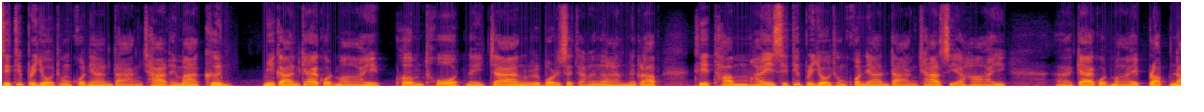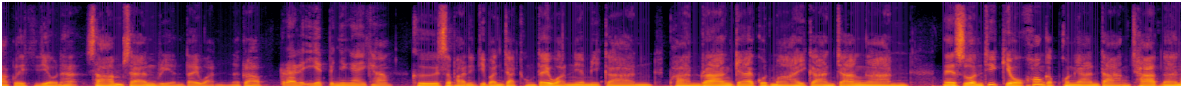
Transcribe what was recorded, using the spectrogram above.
สิทธิประโยชน์ของคนงานต่างชาติให้มากขึ้น มีการแก้กฎหมายเพิ่มโทษในจ้างหรือบริษัทจ้างงานนะครับ ที่ทำให้สิทธิประโยชน์ของคนงานต่างชาติเสียหาย แก้กฎหมายปรับหนักเลยทีเดียวนะฮะสามแสนเหรียญไต้หวันนะครับ รายละเอียดเป็นยังไงคะ คือสภานิติบัญญัติของไต้หวันเนี่ยมีการผ่านร่างแก้กฎหมายการจ้างงาน ในส่วนที่เกี่ยวข้องกับคนงานต่างชาตินั้น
